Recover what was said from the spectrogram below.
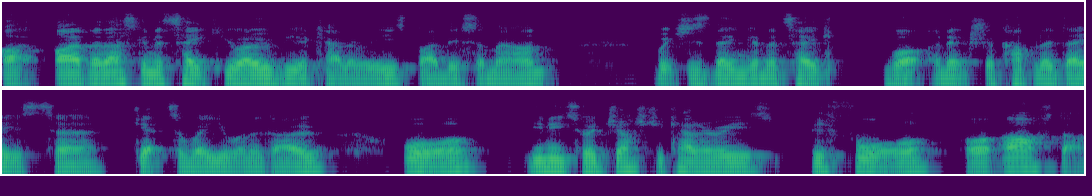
either that's going to take you over your calories by this amount which is then going to take what an extra couple of days to get to where you want to go or you need to adjust your calories before or after.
